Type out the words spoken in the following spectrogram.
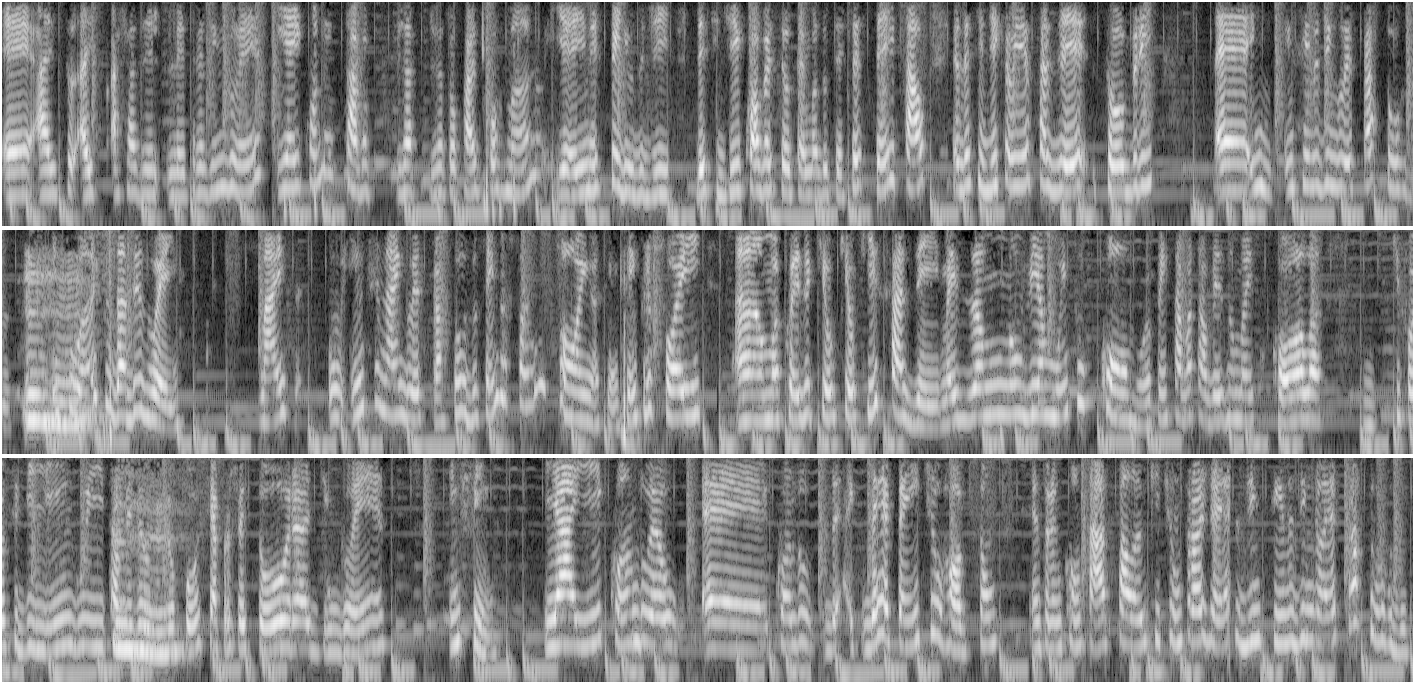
é, a, a, a, fazer letras em inglês. E aí, quando eu estava, já, já tô quase formando, e aí nesse período de decidir qual vai ser o tema do TCC e tal, eu decidi que eu ia fazer sobre é, ensino de inglês para surdos. Uhum. Isso antes da This Way. Mas o ensinar inglês para surdos sempre foi um sonho, assim, sempre foi ah, uma coisa que eu, que eu quis fazer, mas eu não, não via muito como. Eu pensava talvez numa escola que fosse bilíngue e talvez uhum. eu, eu fosse a professora de inglês, enfim. E aí, quando eu. É, quando de, de, repente o Robson entrou em contato falando que tinha um projeto de ensino de inglês para surdos.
